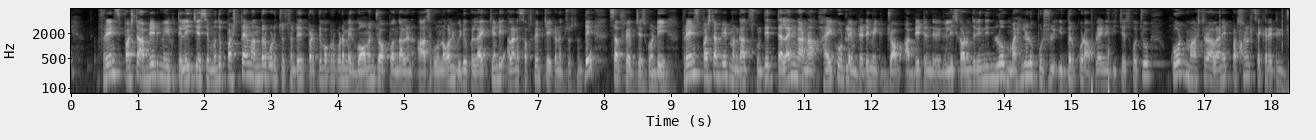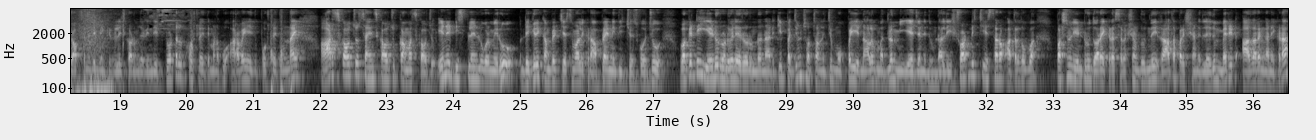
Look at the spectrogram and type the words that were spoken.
ఫ్రెండ్స్ ఫస్ట్ అప్డేట్ మీకు తెలియజేసే ముందు ఫస్ట్ టైం అందరూ కూడా చూస్తుంటే ప్రతి ఒక్కరు కూడా మీరు గవర్నమెంట్ జాబ్ పొందాలని ఆశగా ఉన్న వాళ్ళు వీడియోకి లైక్ చేయండి అలానే సబ్స్క్రైబ్ చేయకుండా చూస్తుంటే సబ్స్క్రైబ్ చేసుకోండి. ఫ్రెండ్స్ ఫస్ట్ అప్డేట్ మనం చూసుకుంటే తెలంగాణ హైకోర్టులో ఏమిటంటే మీకు జాబ్ అప్డేట్ అనేది రిలీజ్ కావడం జరిగింది. ఇందులో మహిళలు పురుషులు ఇద్దరు కూడా అప్లై అనేది చేసుకోవచ్చు కోర్ట్ మాస్టర్ అలానే పర్సనల్ సెక్రటరీ జాబ్స్ అనేది మీకు రిలీజ్ కావడం జరిగింది. టోటల్ పోస్టులు అయితే మనకు అరవై ఐదు పోస్టులు అయితే ఉన్నాయి. ఆర్ట్స్ కావచ్చు సైన్స్ కావచ్చు కామర్స్ కావచ్చు ఎనీ డిసిప్లిన్లు కూడా మీరు డిగ్రీ కంప్లీట్ చేసిన వాళ్ళు ఇక్కడ అప్లై అనేది చేసుకోవచ్చు ఒకటి ఏడు రెండు వేల ఇరవై రెండు నాటికి పద్దెనిమిది సంవత్సరాల నుంచి ముప్పై నాలుగు మధ్యలో మీ ఏజ్ అనేది ఉండాలి. షార్ట్ లిస్ట్ చేస్తారో ఆ తర్వాత పర్సనల్ ఇంటర్వ్యూ ద్వారా ఇక్కడ సెలక్షన్ ఉంటుంది. రాత పరీక్ష అనేది లేదు. మెరిట్ ఆధారంగానే ఇక్కడ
